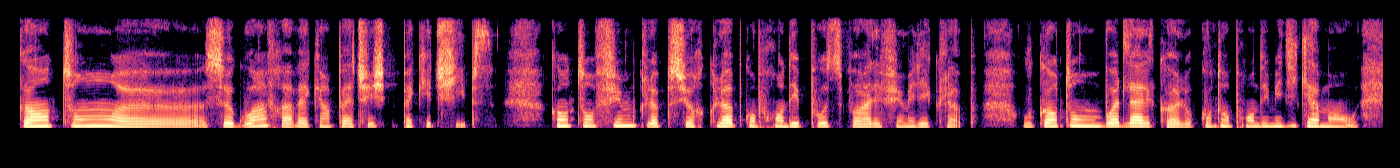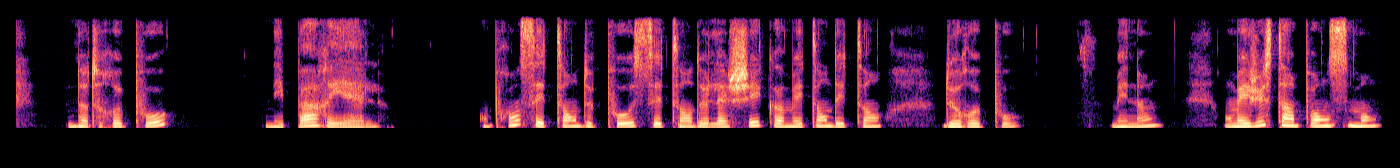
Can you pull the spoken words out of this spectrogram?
quand on euh, se goinfre avec un paquet de chips, quand on fume clope sur clope, qu'on prend des pauses pour aller fumer des clopes, ou quand on boit de l'alcool, ou quand on prend des médicaments, notre repos n'est pas réel. On prend ces temps de pause, ces temps de lâcher comme étant des temps de repos. Mais non, on met juste un pansement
